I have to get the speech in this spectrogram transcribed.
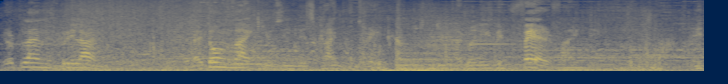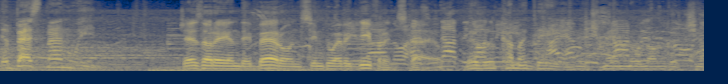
Your plan is brilliant, but I don't like using this kind of trick. I believe in fair fighting. May the best man win. Cesare and the Baron seem to have a different style. There will come a day in which men no longer cheat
